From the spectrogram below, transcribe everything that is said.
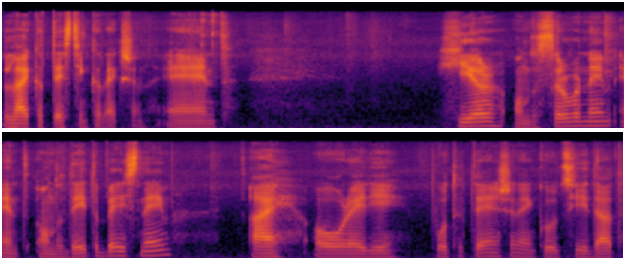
like a testing connection. And here on the server name and on the database name I already put attention and could see that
